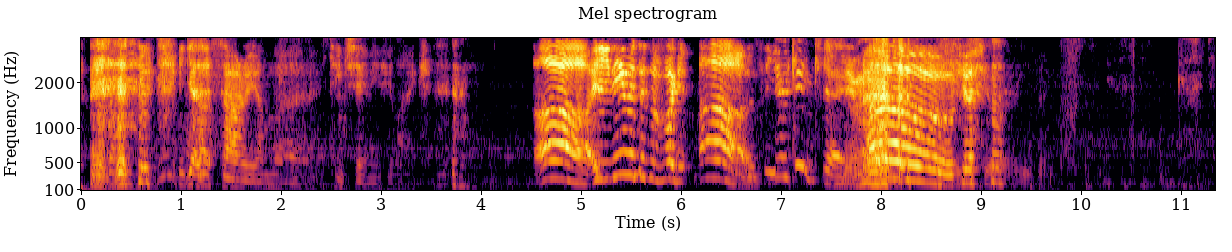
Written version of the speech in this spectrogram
you Get get that it? sorry on the kink shaming if you like. Oh, he even did the fucking. Ah, oh, so you're king shame. oh! Are you sure or anything? Good.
